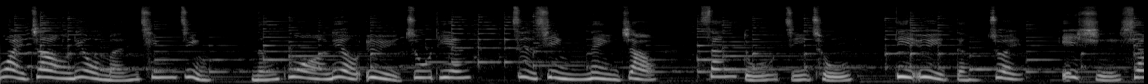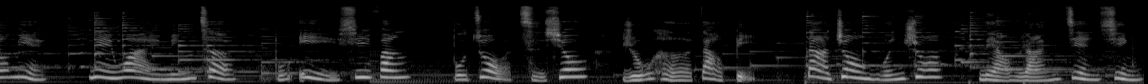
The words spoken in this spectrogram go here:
外照六门清净，能破六欲诸天；自性内照三毒即除，地狱等罪一时消灭。内外明彻，不异西方。不作此修，如何到彼？大众闻说，了然见性，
